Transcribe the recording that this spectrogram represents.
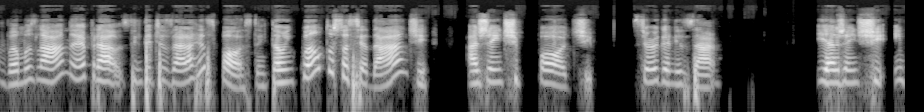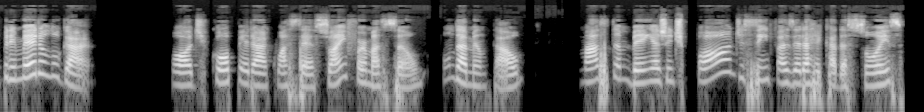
vamos lá, né, para sintetizar a resposta. Então, enquanto sociedade, a gente pode se organizar e a gente, em primeiro lugar, pode cooperar com acesso à informação fundamental, mas também a gente pode sim fazer arrecadações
